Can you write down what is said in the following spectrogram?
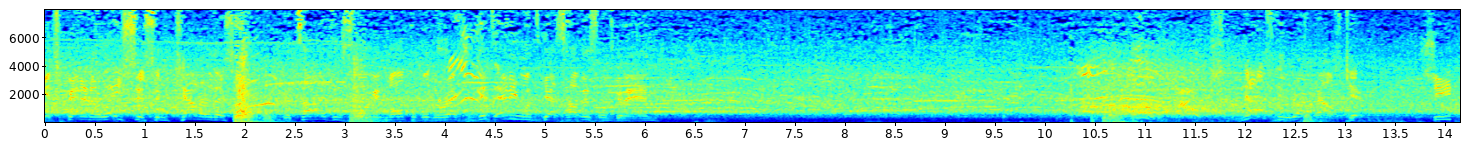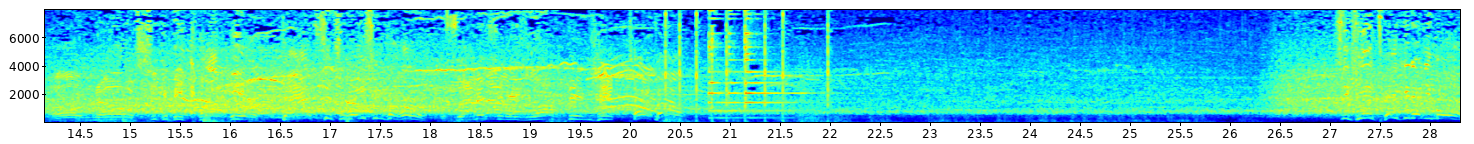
It's been an hellacious encounter this The tides have swung in multiple directions. It's anyone's guess how this one's going to end. She, oh no, she could be caught here. Bad situation for her. The submission is locked in. Deep. Tap out. She can't take it anymore.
